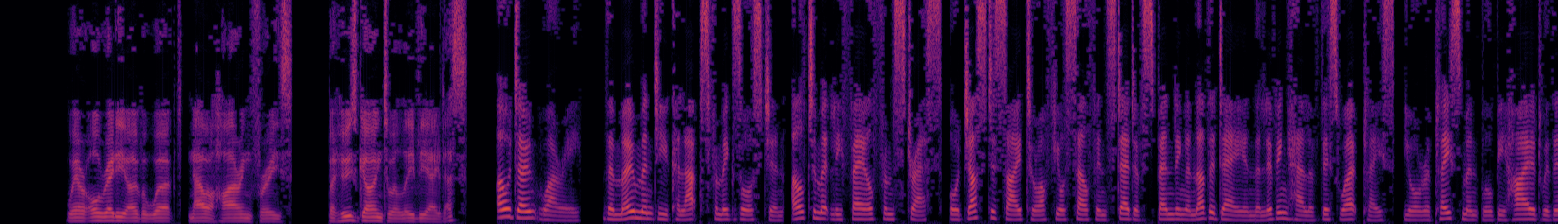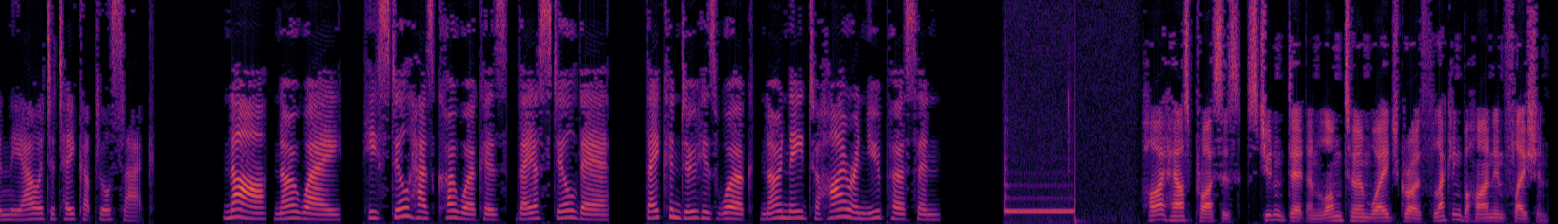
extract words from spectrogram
We're already overworked, now a hiring freeze. But who's going to alleviate us? Oh don't worry. The moment you collapse from exhaustion, ultimately fail from stress, or just decide to off yourself instead of spending another day in the living hell of this workplace, your replacement will be hired within the hour to take up your slack. Nah, no way. He still has coworkers, they are still there. They can do his work, no need to hire a new person. High house prices, student debt and long-term wage growth lacking behind inflation.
